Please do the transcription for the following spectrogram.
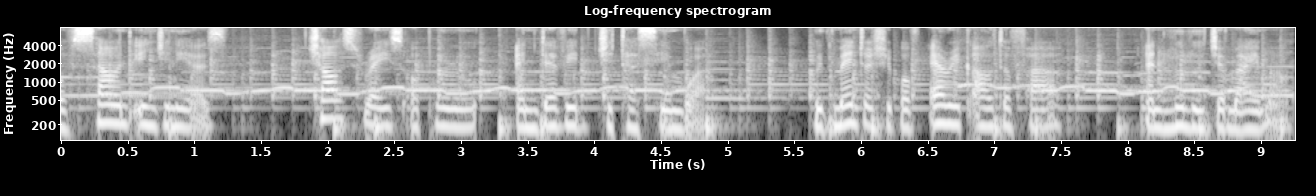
of sound engineers Charles Reis Opuru and David Chitasimbwa, with mentorship of Erik Altorfer and Lulu Jemimah.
